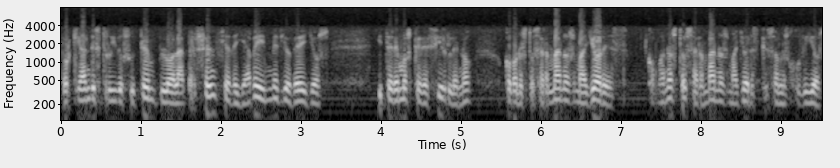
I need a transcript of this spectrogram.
porque han destruido su templo, la presencia de Yahvé en medio de ellos, y tenemos que decirle, ¿no? como nuestros hermanos mayores, como a nuestros hermanos mayores que son los judíos,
